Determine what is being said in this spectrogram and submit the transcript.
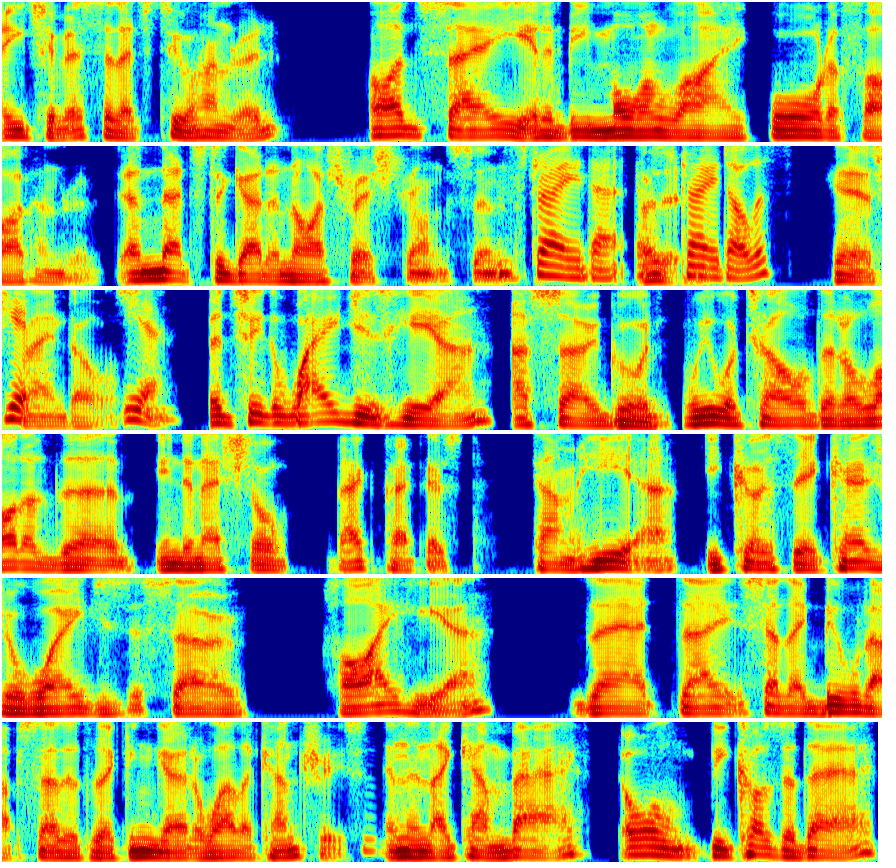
each of us, so that's 200. I'd say it'd be more like four to 500. And that's to go to nice restaurants and Australia, Australia dollars. yeah, Australian dollars. Yeah. But see, the wages here are so good. We were told that a lot of the international backpackers come here because their casual wages are so high here that they, so they build up so that they can go to other countries mm-hmm. and then they come back. All because of that,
